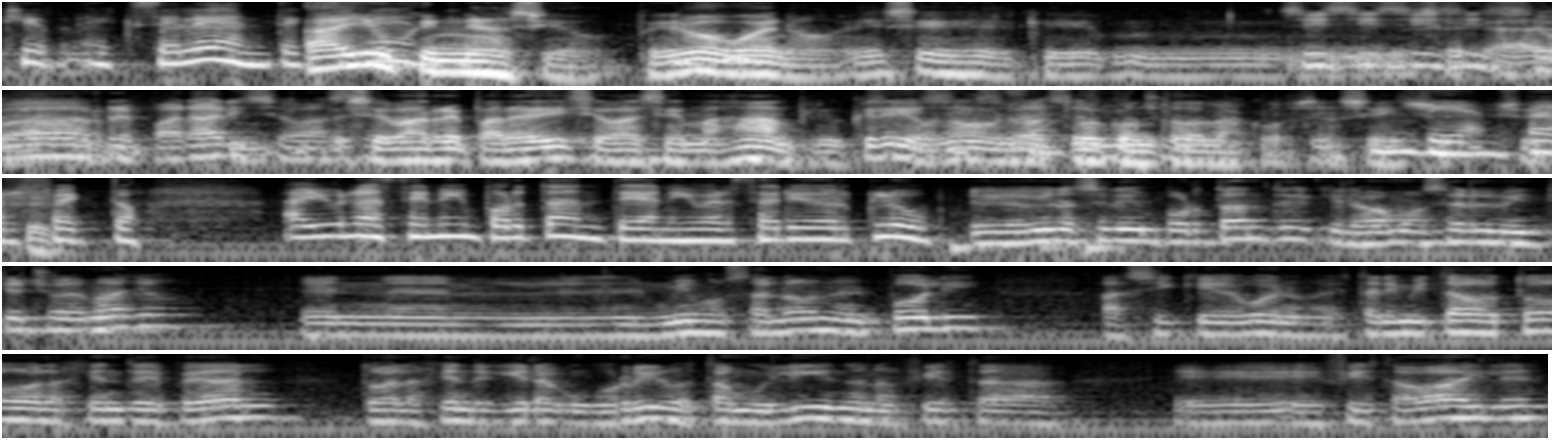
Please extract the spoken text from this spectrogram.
Qué, excelente, excelente, Hay un gimnasio, pero bueno, ese es el que... Mm, sí, sí, sí, se, sí, se va a reparar y se va a hacer... Se va a reparar y se va a hacer más amplio, creo, ¿no? no todo con todas las cosas. Bien, perfecto. Hay una cena importante, aniversario del club. Eh, hay una cena importante que la vamos a hacer el 28 de mayo en el, mismo salón, en el Poli. Así que bueno, están invitados toda la gente de Pedal, toda la gente que quiera concurrir, está muy lindo, una fiesta, eh, fiesta baile.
